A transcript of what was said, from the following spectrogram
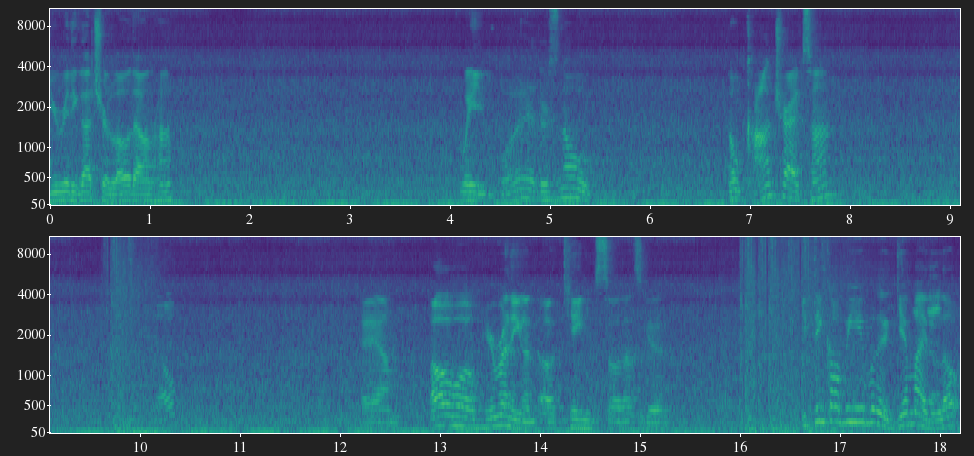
You really got your loadout, huh? Wait, what? There's no no contracts, huh? Nope. Damn. Oh well, you're running a, a king, so that's good. You think I'll be able to get my low?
